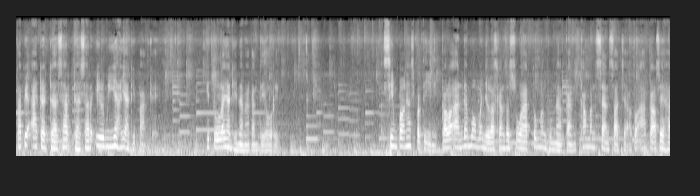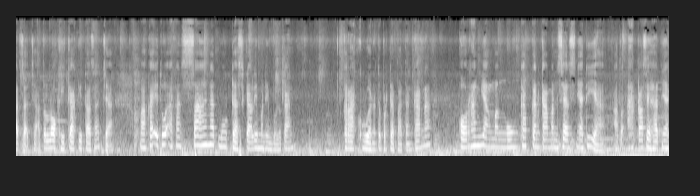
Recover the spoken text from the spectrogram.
tapi ada dasar-dasar ilmiah yang dipakai. Itulah yang dinamakan teori. Simpelnya seperti ini. Kalau Anda mau menjelaskan sesuatu menggunakan common sense saja atau akal sehat saja atau logika kita saja, maka itu akan sangat mudah sekali menimbulkan keraguan atau perdebatan karena orang yang mengungkapkan common sense-nya dia atau akal sehatnya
